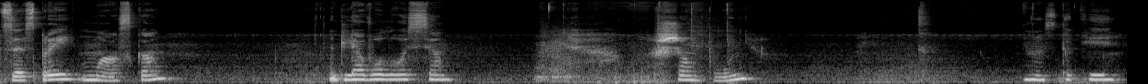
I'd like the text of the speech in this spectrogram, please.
Це спрей маска для волосся, шампунь. Ось такий.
